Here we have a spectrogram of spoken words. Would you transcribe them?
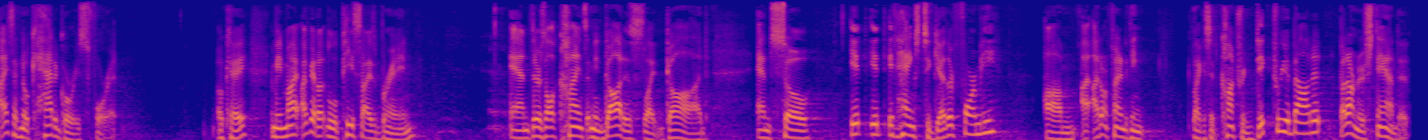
I just have no categories for it. Okay? I mean, my, I've got a little pea-sized brain, and there's all kinds. I mean, God is like God, and so it it, it hangs together for me. Um, I, I don't find anything, like I said, contradictory about it, but I don't understand it.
